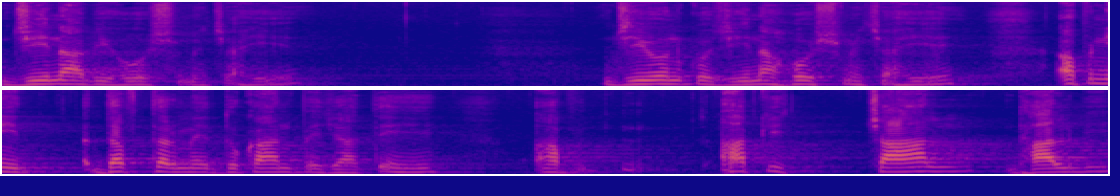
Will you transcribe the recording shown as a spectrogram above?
जीना भी होश में चाहिए। जीवन को जीना होश में चाहिए। अपनी दफ्तर में दुकान पे जाते हैं, आप, आपकी चाल ढाल भी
